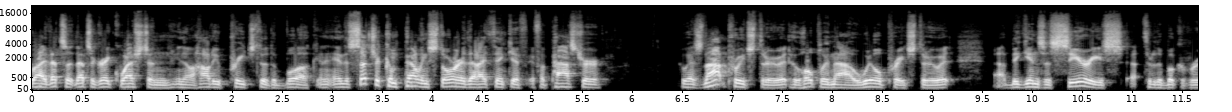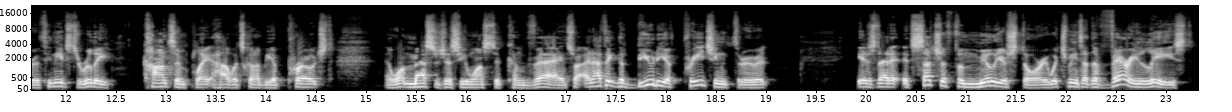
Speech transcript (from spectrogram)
Right, that's a that's a great question. You know, how do you preach through the book? And, and it's such a compelling story that I think if if a pastor who has not preached through it, who hopefully now will preach through it, uh, begins a series uh, through the book of Ruth, he needs to really contemplate how it's going to be approached and what messages he wants to convey. And so, and I think the beauty of preaching through it is that it's such a familiar story, which means at the very least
